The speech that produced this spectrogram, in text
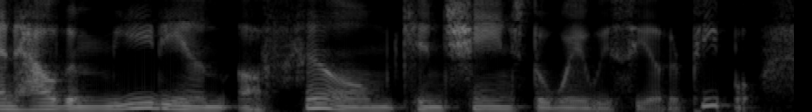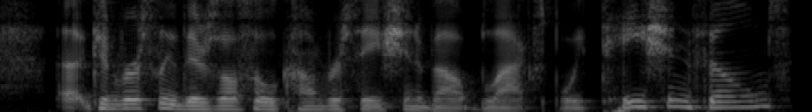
and how the medium of film can change the way we see other people. Uh, conversely, there's also a conversation about blaxploitation films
